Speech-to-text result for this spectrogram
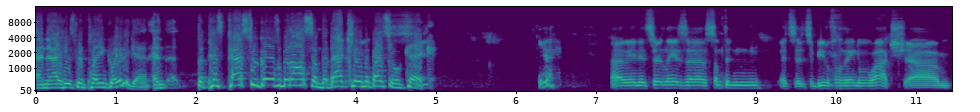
and now he's been playing great again. And the past two goals have been awesome. The back heel and the bicycle kick. Yeah. I mean, it certainly is uh, something. It's it's a beautiful thing to watch. Um,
